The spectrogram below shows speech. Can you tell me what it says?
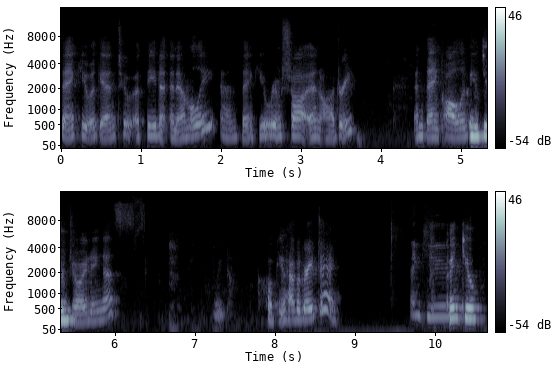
Thank you again to Athena and Emily, and thank you Rimsha and Audrey. And thank all of you, Thank you. for joining us. We hope you have a great day. Thank you. Thank you.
